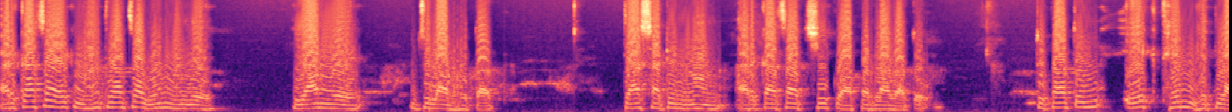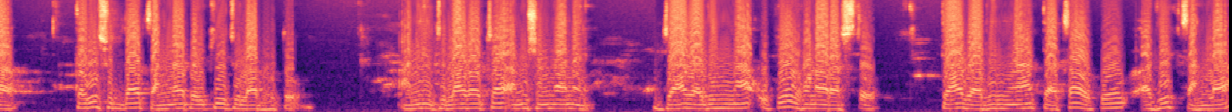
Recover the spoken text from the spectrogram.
अर्काचा एक महत्त्वाचा गुण म्हणजे यामुळे जुलाब होतात. त्यासाठी म्हणून अर्काचा चीक वापरला जातो. तुपातून एक थेंब घेतला तरी सुद्धा चांगल्यापैकी जुलाब होतो. आणि जुलाबाच्या अनुषंगाने ज्या व्याधींना उपयोग होणार असतो त्या व्याधींना त्याचा उपयोग अधिक चांगला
